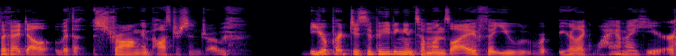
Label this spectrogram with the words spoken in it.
like I dealt with a strong imposter syndrome. You're participating in someone's life that you you're like why am i here?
